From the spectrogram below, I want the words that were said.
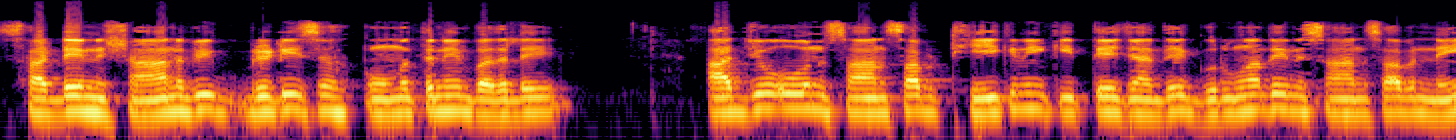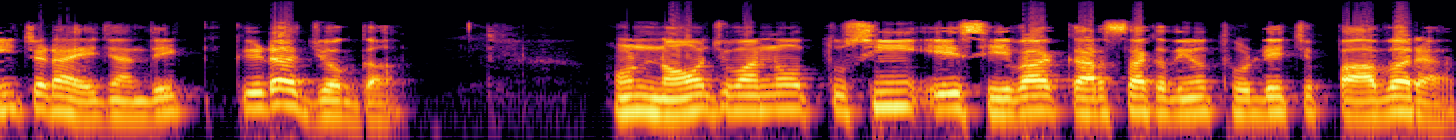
ਸਾਡੇ ਨਿਸ਼ਾਨ ਵੀ ਬ੍ਰਿਟਿਸ਼ ਹਕੂਮਤ ਨੇ ਬਦਲੇ। ਅੱਜ ਉਹ ਨਿਸ਼ਾਨ ਸਭ ਠੀਕ ਨਹੀਂ ਕੀਤੇ ਜਾਂਦੇ, ਗੁਰੂਆਂ ਦੇ ਨਿਸ਼ਾਨ ਸਾਹਿਬ ਨਹੀਂ ਚੜਾਏ ਜਾਂਦੇ। ਕਿਹੜਾ ਯੁੱਗ ਆ ਹੁਣ ਨੌਜਵਾਨੋ, ਤੁਸੀਂ ਇਹ ਸੇਵਾ ਕਰ ਸਕਦੇ ਹੋ, ਤੁਹਾਡੇ ਚ ਪਾਵਰ ਆ।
